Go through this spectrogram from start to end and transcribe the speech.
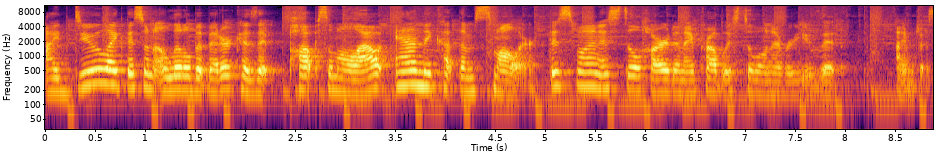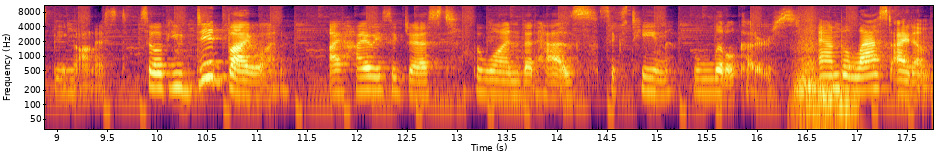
I do like this one a little bit better because it pops them all out and they cut them smaller. This one is still hard and I probably still won't ever use it. I'm just being honest. So if you did buy one, I highly suggest the one that has 16 little cutters. And the last item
